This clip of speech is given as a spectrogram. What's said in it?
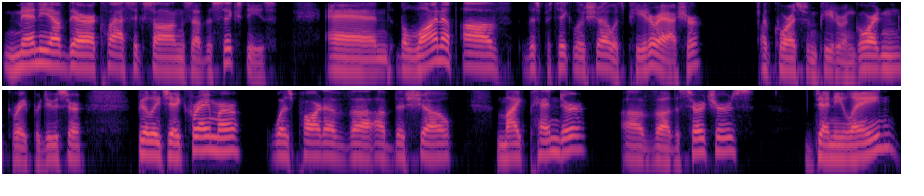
many of their classic songs of the 60s. And the lineup of this particular show was Peter Asher, of course, from Peter and Gordon, great producer. Billy J. Kramer was part of, uh, of this show. Mike Pender of uh, The Searchers. Denny Laine,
